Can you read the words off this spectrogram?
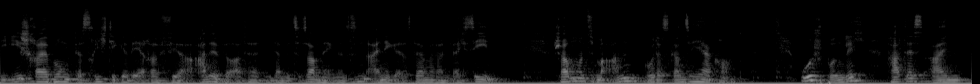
die I-Schreibung das Richtige wäre für alle Wörter, die damit zusammenhängen. Es sind einige, das werden wir dann gleich sehen. Schauen wir uns mal an, wo das Ganze herkommt. Ursprünglich hat es ein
